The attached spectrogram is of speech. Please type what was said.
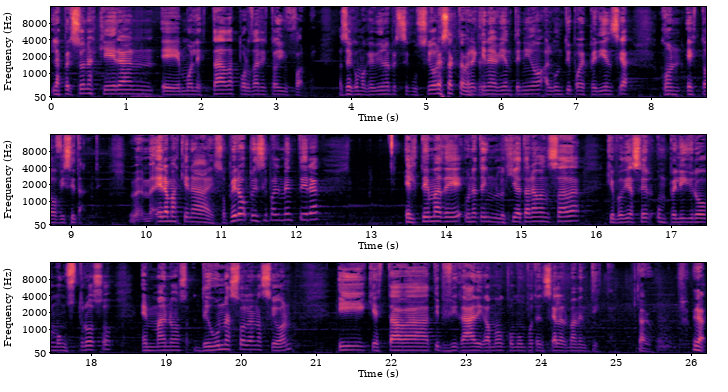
las personas que eran eh, molestadas por dar estos informes. O sea, como que había una persecución Exactamente. para quienes habían tenido algún tipo de experiencia con estos visitantes. Era más que nada eso. Pero principalmente era el tema de una tecnología tan avanzada que podía ser un peligro monstruoso en manos de una sola nación y que estaba tipificada, digamos, como un potencial armamentista. Claro. Mira,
